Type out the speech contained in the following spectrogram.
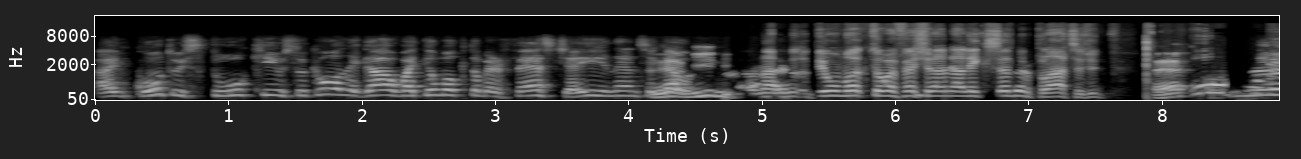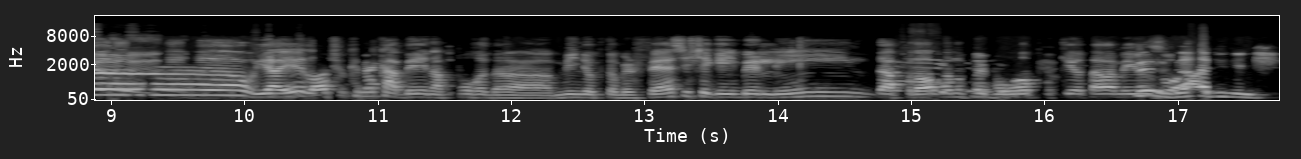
aí encontra o Stuck, o Stuck, ô, legal, vai ter uma Oktoberfest aí, né? Não sei o É que. Eu, mini. Tem um Oktoberfest lá na Alexanderplatz. A gente... É. Uh, Não! E aí, lógico que me acabei na porra da mini Oktoberfest, cheguei em Berlim, da prova não foi boa, porque eu tava meio zoado. Verdade, Nish.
